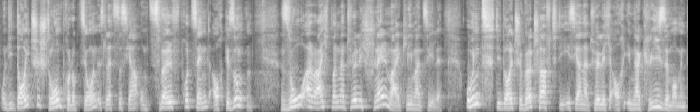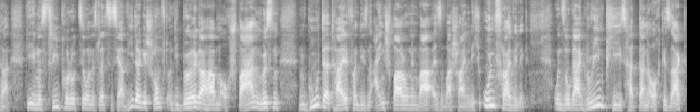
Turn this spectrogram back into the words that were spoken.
Und die deutsche Stromproduktion ist letztes Jahr um 12 Prozent auch gesunken. So erreicht man natürlich schnell mal Klimaziele. Und die deutsche Wirtschaft, die ist ja natürlich auch in einer Krise momentan. Die Industrieproduktion ist letztes Jahr wieder geschrumpft und die Bürger haben auch sparen müssen. Ein guter Teil von diesen Einsparungen war also wahrscheinlich unfreiwillig. Und sogar Greenpeace hat dann auch gesagt,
